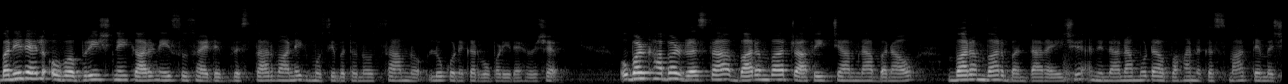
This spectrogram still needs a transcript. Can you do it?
બની રહેલ ઓવરબ્રિજને કારણે સોસાયટી વિસ્તારમાં અનેક મુસીબતોનો સામનો લોકોને કરવો પડી રહ્યો છે. ઉબડખાબડ રસ્તા વારંવાર ટ્રાફિક જામના બનાવ વારંવાર બનતા રહે છે અને નાના મોટા વાહન અકસ્માત તેમજ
